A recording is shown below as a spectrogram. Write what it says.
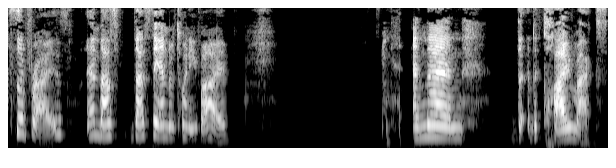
surprised. And that's that's the end of twenty five. And then the the climax.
